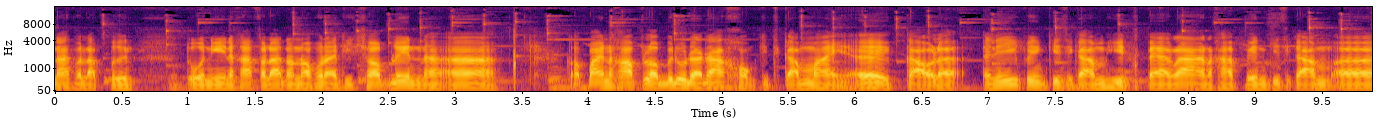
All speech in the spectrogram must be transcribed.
น่าสำหรับปืนตัวนี้นะครับสำหรับน้องๆคนไหนที่ชอบเล่นนะ อ่า ต่อไปนะครับ เราไปดูด้าด้าของกิจกรรมใหม่ เอ้ย เก่าแล้ว อันนี้เป็นกิจกรรมหินแปลงร่างนะครับ เป็นกิจกรรม เอ่อ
